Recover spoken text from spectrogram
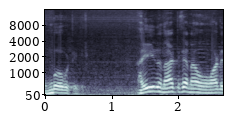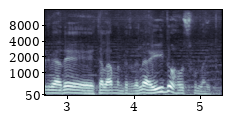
ತುಂಬೋಗ್ಬಿಟ್ಟಿದ್ರು. ಐದು ನಾಟಕ ನಾವು ಮಾಡಿದ್ವಿ ಅದೇ ಕಲಾಮಂದಿರದಲ್ಲಿ ಐದು ಹೌಸ್ಫುಲ್ ಆಯಿತು.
